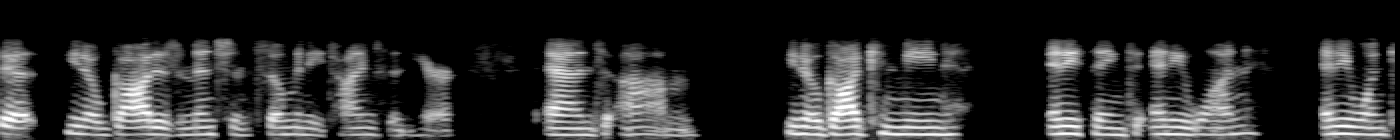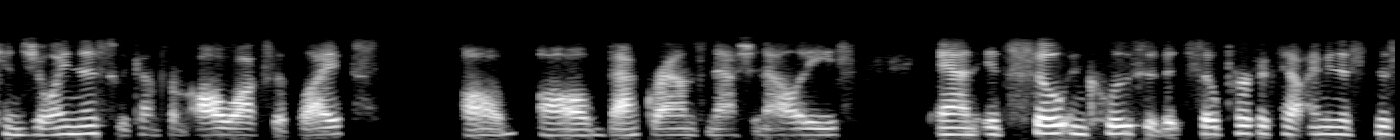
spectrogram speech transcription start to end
that you know God is mentioned so many times in here. And um you know God can mean anything to anyone. Anyone can join this. We come from all walks of life, all all backgrounds, nationalities and it's so inclusive. It's so perfect i mean this this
